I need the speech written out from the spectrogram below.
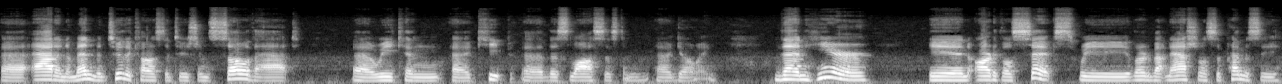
uh, add an amendment to the Constitution so that uh, we can uh, keep uh, this law system going. Then here in Article 6, we learn about national supremacy,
